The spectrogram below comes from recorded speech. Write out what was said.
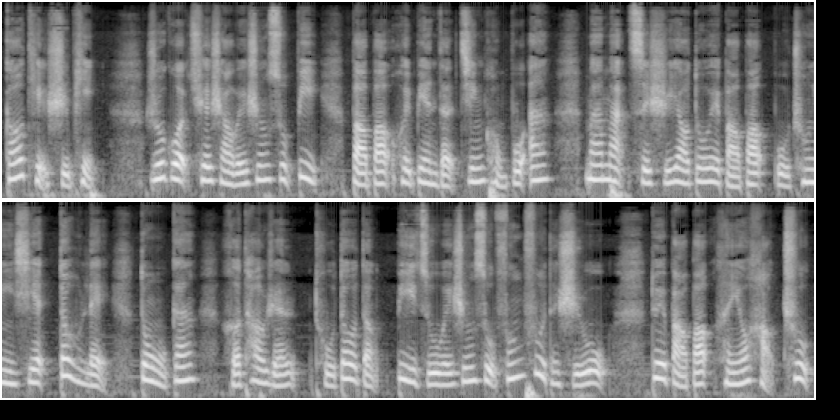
高铁食品。如果缺少维生素 B，宝宝会变得惊恐不安。妈妈此时要多为宝宝补充一些豆类、动物肝、核桃仁、土豆等 B 族维生素丰富的食物，对宝宝很有好处。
